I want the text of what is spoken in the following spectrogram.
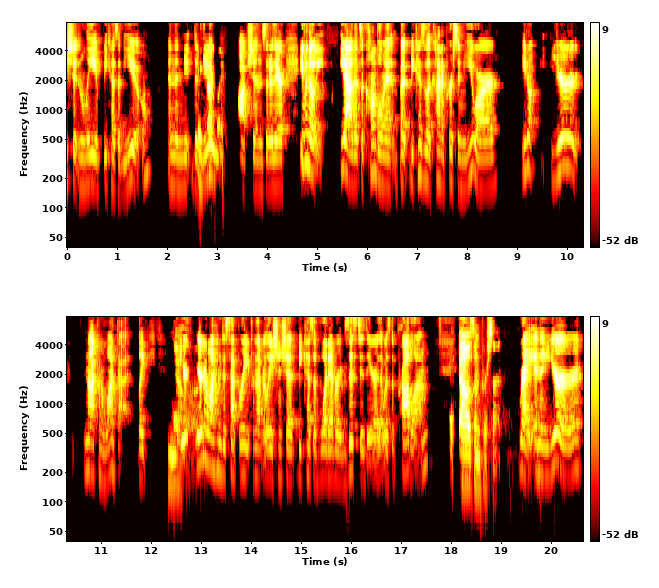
shouldn't leave because of you and the new the new options that are there. Even though yeah, that's a compliment, but because of the kind of person you are, you don't you're not going to want that. Like no you're you're going to want him to separate from that relationship because of whatever existed there that was the problem a thousand percent right and then you're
